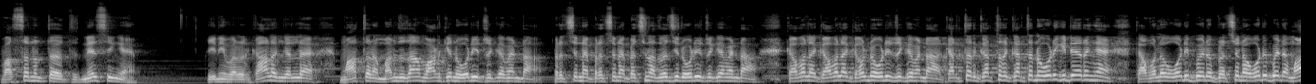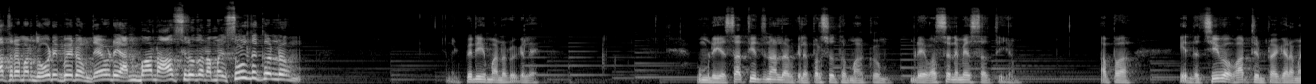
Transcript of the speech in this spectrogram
வசனத்தை நேசிங்க. இனி வர காலங்களில் மாத்திரை மருந்து தான் வாழ்க்கைன்னு ஓடிட்டு இருக்க வேண்டாம். பிரச்சனை பிரச்சனை பிரச்சனை அதை வச்சுட்டு ஓடிட்டு இருக்க வேண்டாம். கவலை கவலை கவலை ஓடிட்டு இருக்க வேண்டாம். கர்த்தர் கர்த்தர் கர்த்தர்னு ஓடிக்கிட்டே இருங்க. கவலை ஓடி போயிடும் பிரச்சனை ஓடி போயிடும் மாத்திரை மருந்து ஓடி போயிடும். தேவனுடைய அன்பான ஆசீர்வாதம் நம்மை சூழ்ந்து கொள்ளும். எனக்கு பிரியமானவர்களே உம்முடைய சத்தியத்தினால் அவர்களை பரிசுத்தமாக்கும். உடைய வசனமே சத்தியம். அப்பா இந்த ஜீவ வார்த்தையின் பிரகாரம்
